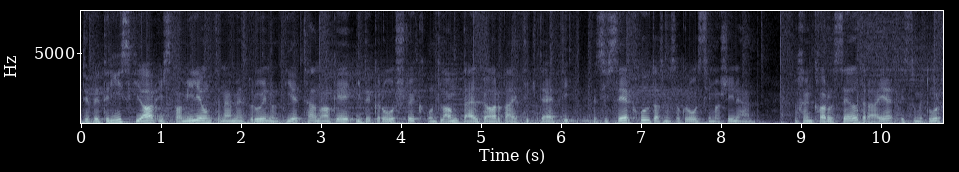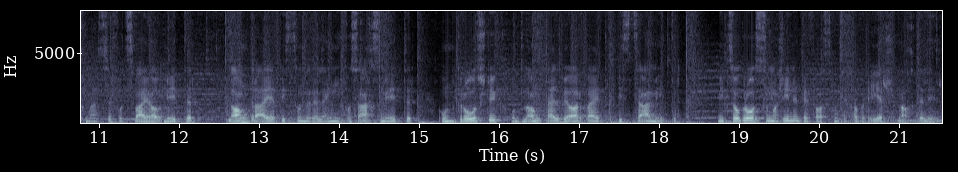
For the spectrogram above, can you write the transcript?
Seit über 30 Jahren ist das Familienunternehmen Bruin und Diethelm AG in der Grossstück- und Langteilbearbeitung tätig. Es ist sehr cool, dass wir so grosse Maschinen haben. Wir können Karussell drehen bis zu einem Durchmesser von 2,5 Meter lang drehen bis zu einer Länge von 6 Meter und Grossstück- und Langteilbearbeitung bis 10 Meter. Mit so grossen Maschinen befasst man sich aber erst nach der Lehre.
